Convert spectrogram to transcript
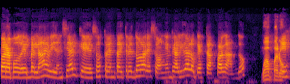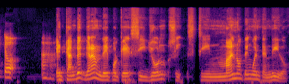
Para poder, ¿verdad? Evidenciar que esos 33 dólares son en realidad lo que estás pagando. Wow, pero Esto, el cambio es grande porque si yo, si, si mal no tengo entendido,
